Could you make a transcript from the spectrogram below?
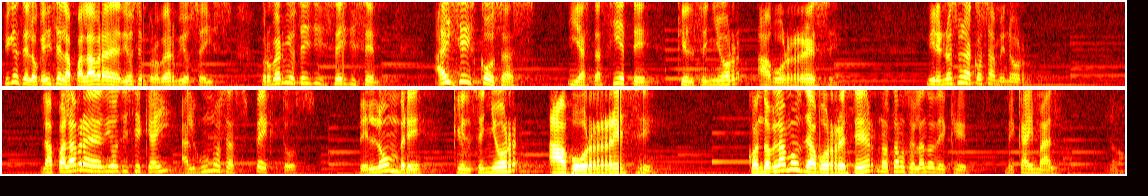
Fíjense lo que dice la palabra de Dios en Proverbios 6. Proverbios 6, 16 dice, hay seis cosas y hasta siete que el Señor aborrece. Mire, no es una cosa menor. La palabra de Dios dice que hay algunos aspectos del hombre que el Señor aborrece. Cuando hablamos de aborrecer, no estamos hablando de que me cae mal, no.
